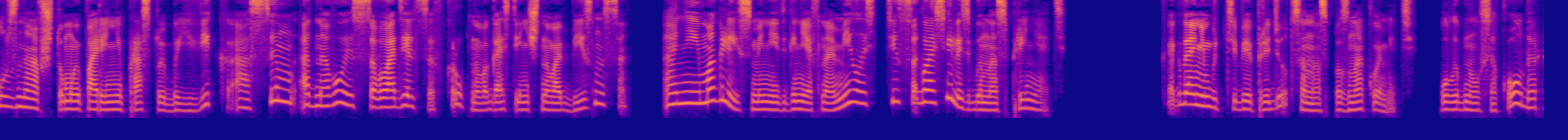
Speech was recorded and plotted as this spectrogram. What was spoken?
Узнав, что мой парень непростой боевик, а сын одного из совладельцев крупного гостиничного бизнеса, они и могли сменить гнев на милость и согласились бы нас принять. «Когда-нибудь тебе придется нас познакомить», — улыбнулся Колдер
